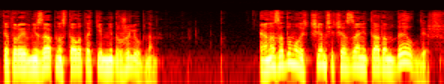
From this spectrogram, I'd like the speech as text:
которая внезапно стала таким недружелюбным. И она задумалась, чем сейчас занят Адам Делглиш.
